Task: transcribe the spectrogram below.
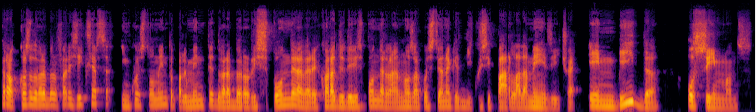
Però cosa dovrebbero fare i Sixers? In questo momento probabilmente dovrebbero rispondere, avere il coraggio di rispondere alla nosa questione che, di cui si parla da mesi, cioè Embiid o Simmons?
